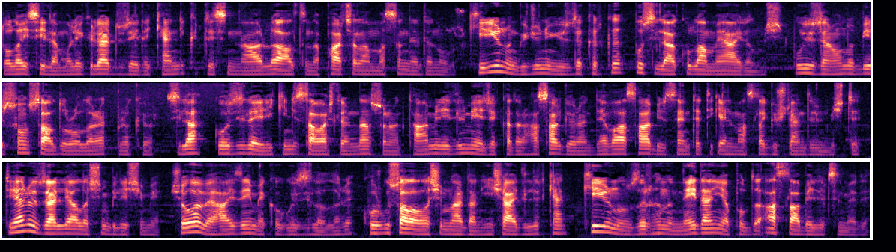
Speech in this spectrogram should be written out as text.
Dolayısıyla moleküler düzeyde kendi kütlesinin ağırlığı altında parçalanmasına neden olur. Kiryu'nun Kiryu'nun gücünün %40'ı bu silahı kullanmaya ayrılmış. Bu yüzden onu bir son saldırı olarak bırakıyor. Silah Godzilla ile ikinci savaşlarından sonra tamir edilmeyecek kadar hasar gören devasa bir sentetik elmasla güçlendirilmişti. Diğer özelliği alaşım bileşimi. Showa ve Heisei Mechagodzilla'ları kurgusal alaşımlardan inşa edilirken Kiryu'nun zırhının neyden yapıldığı asla belirtilmedi.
